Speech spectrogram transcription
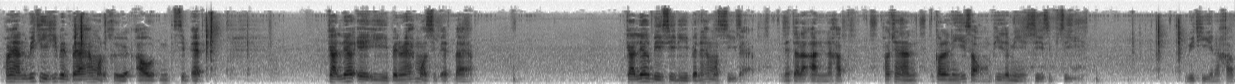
เพราะฉะนั้นวิธีที่เป็นไปได้ทั้งหมดคือเอา 11 การเลือก AE เป็นไปได้ทั้งหมด 11 แบบ การเลือก BCD เป็นได้ทั้งหมด 4 แบบในแต่ละอันนะครับ เพราะฉะนั้นกรณีที่2ของพี่จะมี 44 วิธีนะครับ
